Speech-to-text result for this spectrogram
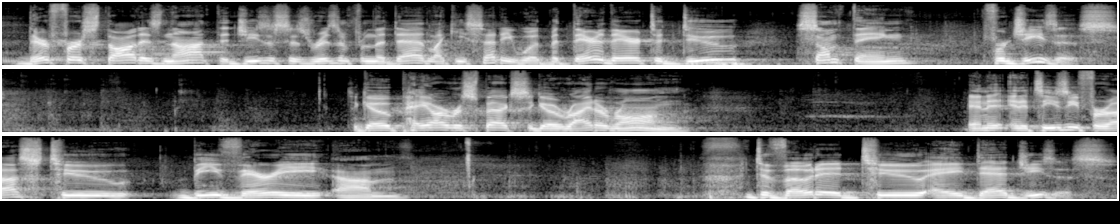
their first thought is not that Jesus is risen from the dead like he said he would, but they're there to do something for Jesus. To go pay our respects, to go right or wrong. And, it, and it's easy for us to be very um, devoted to a dead Jesus,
